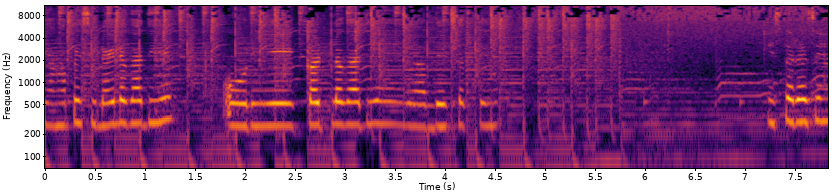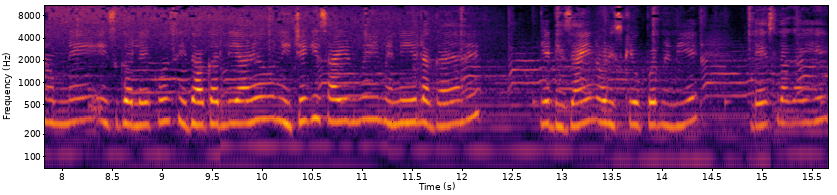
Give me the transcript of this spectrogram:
यहाँ पे सिलाई लगा दी है और ये कट लगा दिए हैं। ये आप देख सकते हैं। इस तरह से हमने इस गले को सीधा कर लिया है और नीचे की साइड में मैंने ये लगाया है। ये डिज़ाइन और इसके ऊपर मैंने ये लेस लगाई है।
